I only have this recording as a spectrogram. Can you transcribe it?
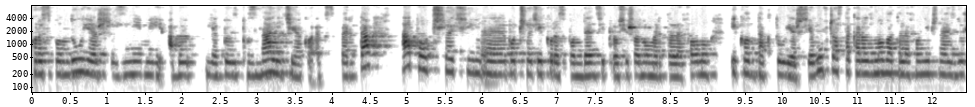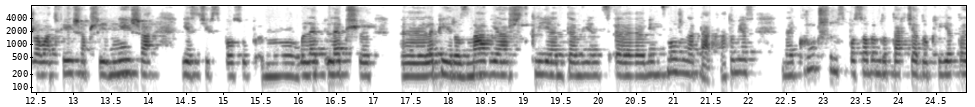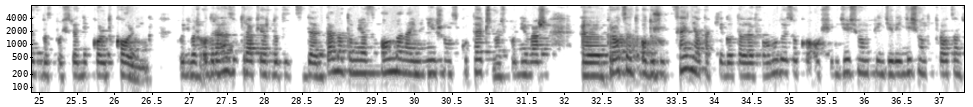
korespondujesz z nimi, aby jakby poznali Cię jako eksperta, a po, trzecim, e, po trzeciej korespondencji prosisz o numer telefonu i kontaktujesz się. Wówczas taka rozmowa telefoniczna jest dużo łatwiejsza, przyjemniejsza, jest Ci w sposób mm, lepszy, e, lepiej rozmawiasz z klientem, więc, e, więc można tak. Natomiast najkrótszym sposobem dotarcia do klienta jest bezpośredni cold calling ponieważ od razu trafiasz do decydenta, natomiast on ma najmniejszą skuteczność, ponieważ e, procent odrzucenia takiego telefonu to jest około 85-90%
